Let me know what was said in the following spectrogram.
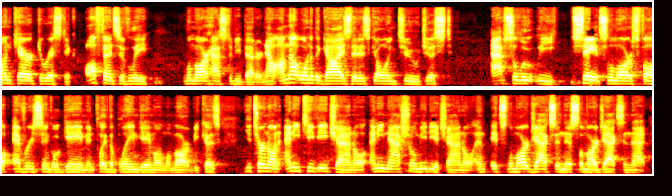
uncharacteristic. Offensively, Lamar has to be better. Now, I'm not one of the guys that is going to just absolutely say it's Lamar's fault every single game and play the blame game on Lamar because you turn on any TV channel, any national media channel, and it's Lamar Jackson this, Lamar Jackson that.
